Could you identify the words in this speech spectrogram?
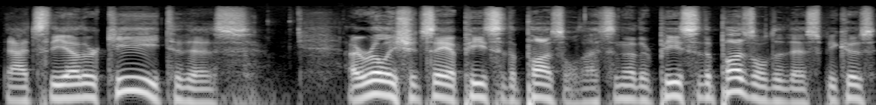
That's the other key to this. I really should say a piece of the puzzle. That's another piece of the puzzle to this because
